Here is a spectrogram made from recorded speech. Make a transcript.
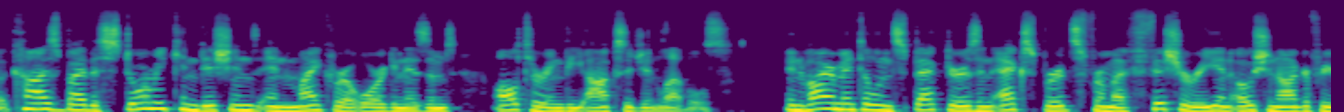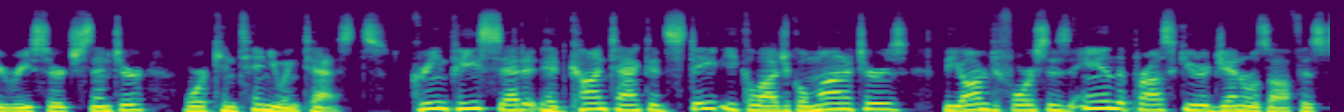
but caused by the stormy conditions and microorganisms altering the oxygen levels. Environmental inspectors and experts from a fishery and oceanography research center were continuing tests. Greenpeace said it had contacted state ecological monitors, the armed forces, and the prosecutor general's office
